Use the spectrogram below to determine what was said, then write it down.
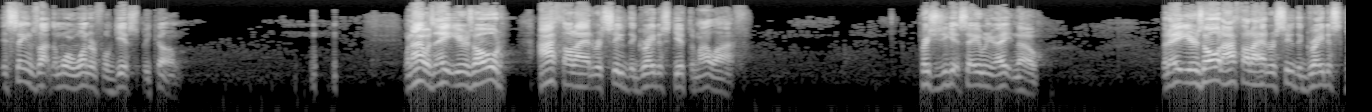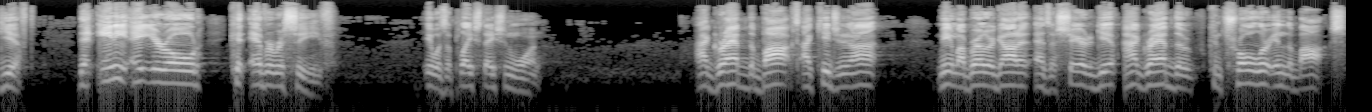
it seems like the more wonderful gifts become. when I was eight years old, I thought I had received the greatest gift of my life. Preachers, you get saved when you're eight? No. But eight years old, I thought I had received the greatest gift that any eight year old could ever receive. It was a PlayStation 1. I grabbed the box. I kid you not. Me and my brother got it as a shared gift. I grabbed the controller in the box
